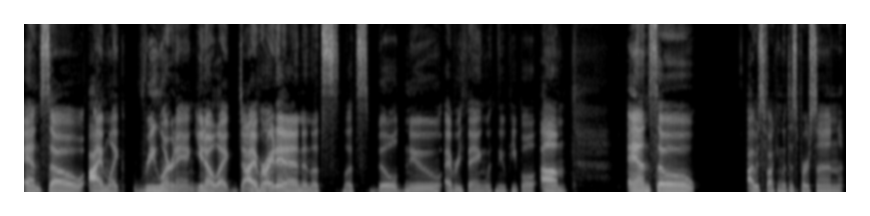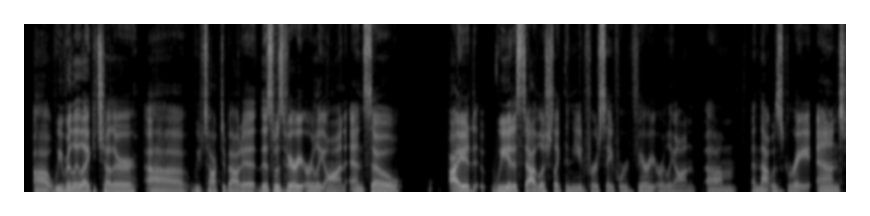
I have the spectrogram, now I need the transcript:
and so I'm like relearning, you know, like dive mm-hmm. right in and let's let's build new everything with new people. Um, and so I was fucking with this person. Uh, we really like each other. Uh, we've talked about it. This was very early on, and so I had we had established like the need for a safe word very early on, um, and that was great. And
